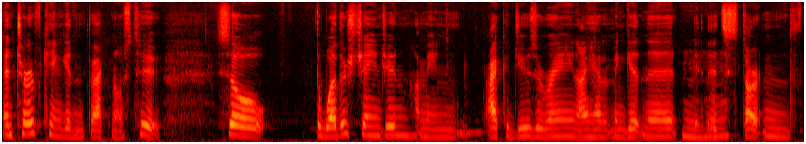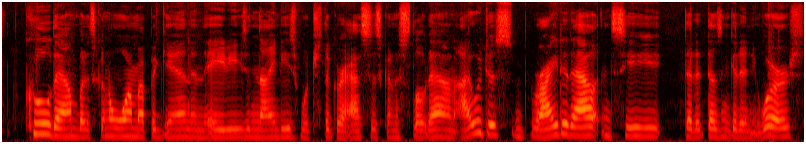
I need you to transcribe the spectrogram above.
and turf can get anthracnose too. So the weather's changing. I mean, I could use a rain. I haven't been getting it. Mm -hmm. It's starting cool down, but it's going to warm up again in the 80s and 90s, which the grass is going to slow down. I would just ride it out and see that it doesn't get any worse,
